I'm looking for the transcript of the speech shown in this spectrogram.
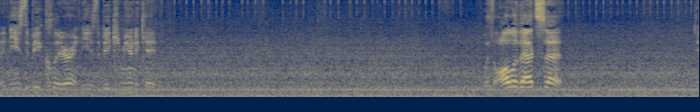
It needs to be clear, it needs to be communicated. With all of that said, do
